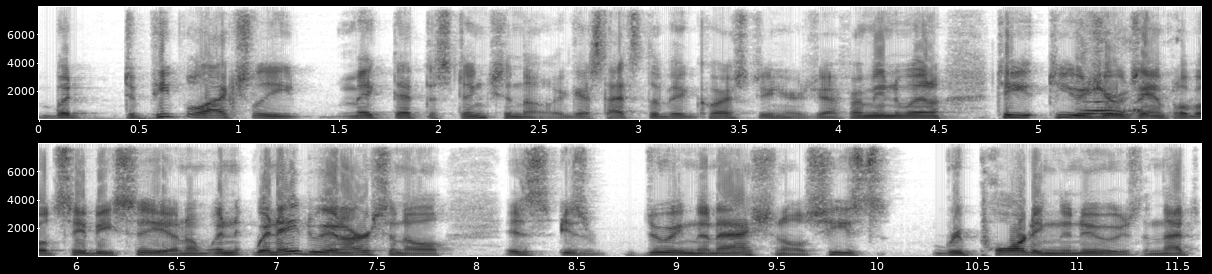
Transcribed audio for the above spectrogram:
But do people actually make that distinction, though? I guess that's the big question here, Jeff. I mean, well, to, to use your example about CBC, and when when Adrienne Arsenault is is doing the national, she's reporting the news, and that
